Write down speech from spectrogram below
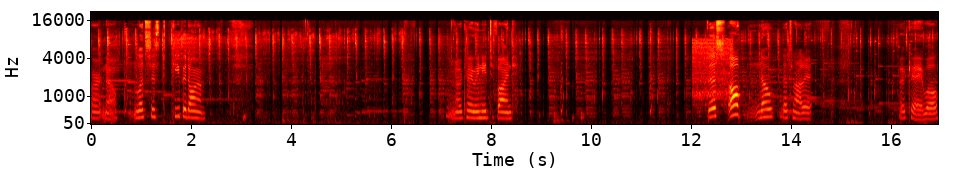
or no, let's just keep it on him. Okay, we need to find this. Oh, no, that's not it. Okay, well,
